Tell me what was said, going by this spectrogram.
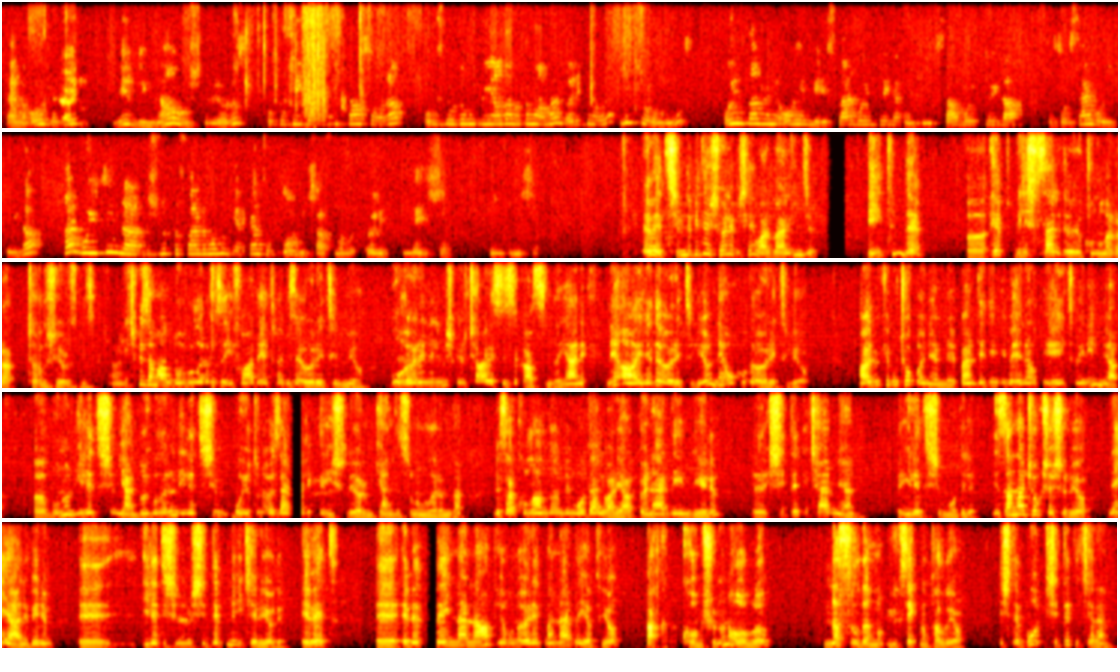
Yani orada bir bir dünya oluşturuyoruz. Bu kapıyı kapattıktan sonra oluşturduğumuz dünyadan da tamamen öğretmen olarak biz sorumluyuz. O yüzden hani o hem bilişsel boyutuyla hem duygusal boyutuyla ve sosyal boyutuyla her boyutuyla düşünüp tasarlamamız gereken çok zor bir iş aslında bu öğretilme işi, eğitim işi. Evet, şimdi bir de şöyle bir şey var Belgin'ciğim. Eğitimde e, hep bilişsel e, konulara çalışıyoruz biz. Hiçbir zaman duygularımızı ifade etme bize öğretilmiyor. Bu öğrenilmiş bir çaresizlik aslında. Yani ne ailede öğretiliyor ne okulda öğretiliyor. Halbuki bu çok önemli. Ben dediğim gibi NLP eğitmeniyim ya. E, bunun iletişim yani duyguların iletişim boyutunu özellikle işliyorum kendi sunumlarımda. Mesela kullandığım bir model var ya önerdiğim diyelim. E, şiddet içermeyen e, iletişim modeli. İnsanlar çok şaşırıyor. Ne yani benim e, iletişimim şiddet mi içeriyor diyor. Evet. E, ebeveynler ne yapıyor? Bunu öğretmenler de yapıyor. Bak komşunun oğlu nasıl da yüksek not alıyor. İşte bu şiddet içeren.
